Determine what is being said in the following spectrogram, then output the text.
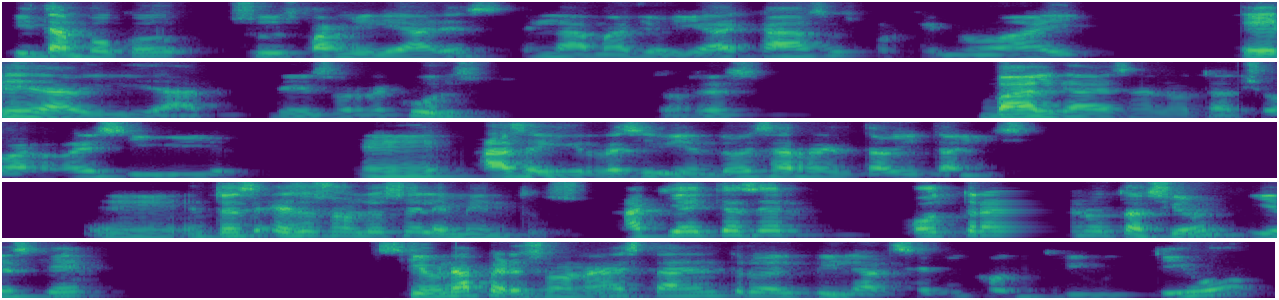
y tampoco sus familiares en la mayoría de casos, porque no hay heredabilidad de esos recursos. Entonces, valga esa nota a recibir, eh, a seguir recibiendo esa renta vitalicia. Eh, entonces, esos son los elementos. Aquí hay que hacer otra anotación y es que si una persona está dentro del pilar semicontributivo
